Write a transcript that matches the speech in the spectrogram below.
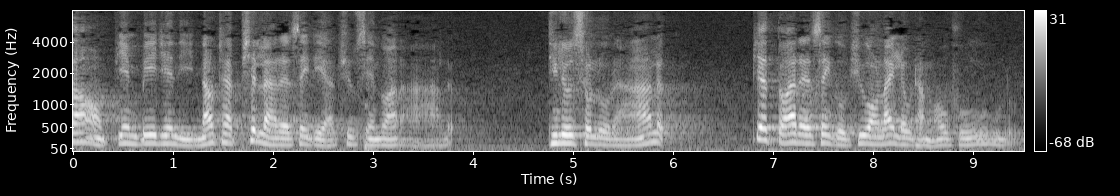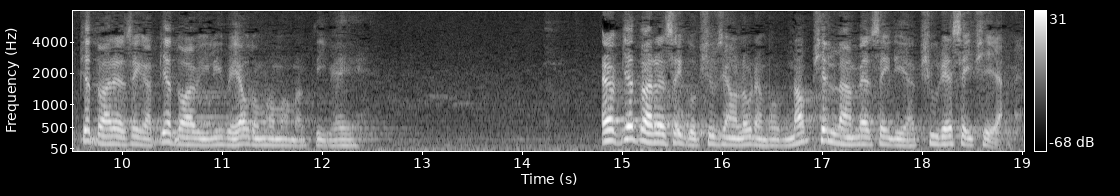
ကောင်းအောင်ပြင်ပေးခြင်းဒီနောက်ထပ်ဖြစ်လာတဲ့စိတ်တွေကဖြူစင်သွားတာလို့ဒီလိုဆိုလိုတာလို့ ပြက်သွားတဲ့စိတ်ကိုဖြူအောင်လိုက်လုပ်တာမဟုတ်ဘူးလို့ပြက်သွားတဲ့စိတ်ကပြက်သွားပြီလေဘယ်ရောက်တော့မှမသိပဲအဲ့တော့ပြတ်သွားတဲ့စိတ်ကိုဖြူစင်အောင်လုပ်တာမဟုတ်ဘူးနောက်ဖြစ်လာမဲ့စိတ်တွေကဖြူတဲ့စိတ်ဖြစ်ရမယ်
